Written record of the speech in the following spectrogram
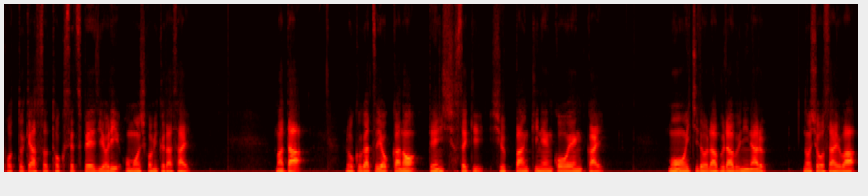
ポッドキャスト特設ページよりお申し込みください。また6月4日の電子書籍出版記念講演会もう一度ラブラブになるの詳細は、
